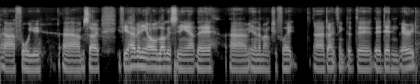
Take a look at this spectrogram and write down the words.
uh, for you. Um, so if you have any old loggers sitting out there um, in and amongst your fleet, uh, don't think that they're they're dead and buried.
